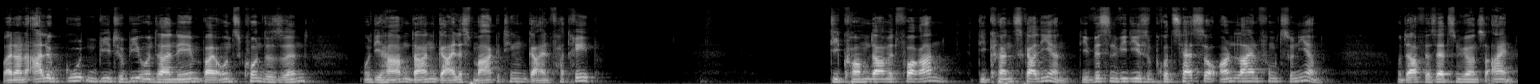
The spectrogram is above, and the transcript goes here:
weil dann alle guten B2B-Unternehmen bei uns Kunde sind und die haben dann geiles Marketing, geilen Vertrieb. Die kommen damit voran. Die können skalieren. Die wissen, wie diese Prozesse online funktionieren. Und dafür setzen wir uns ein.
